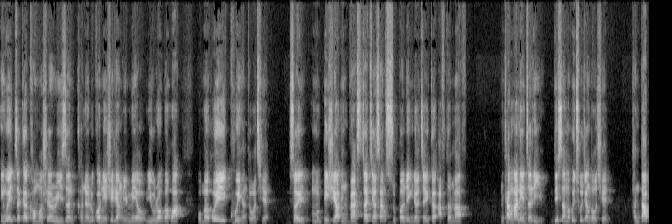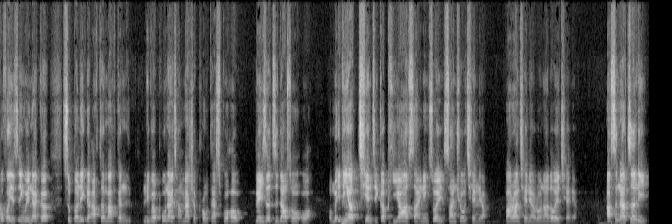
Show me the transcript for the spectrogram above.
因为这个 commercial reason，可能如果连续两年没有 Europe 的话，我们会亏很多钱，所以我们必须要 invest，再加上 Super League 的这个 aftermath。你看曼联这里为什么会出这样多钱？很大部分也是因为那个 Super League 的 aftermath 跟 Liverpool 那一场 match protest 过后，雷泽知道说哇，我们一定要签几个 PR signing，所以三球签了。法兰签了，罗纳多也签了。阿森纳这里，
